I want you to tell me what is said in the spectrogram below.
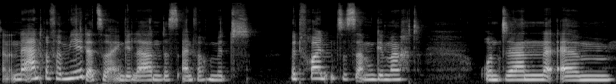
eine andere Familie dazu eingeladen, das einfach mit, mit Freunden zusammen gemacht. Und dann, ähm,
